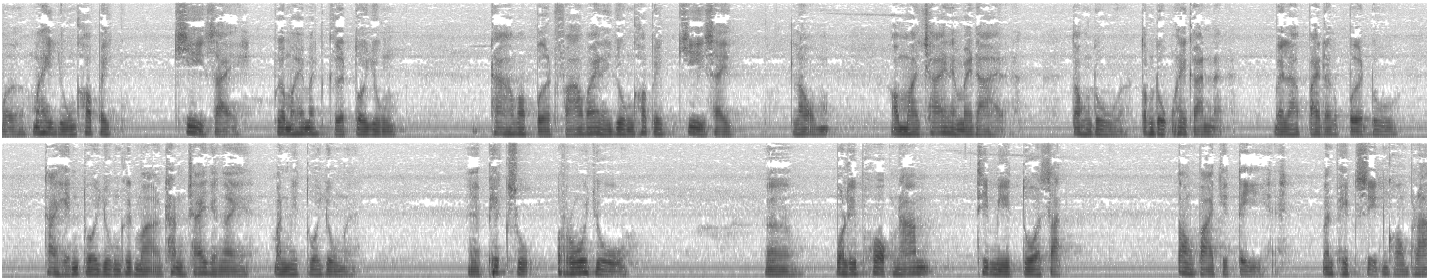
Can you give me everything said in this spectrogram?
มอ ไม่ให้ยุงเข้าไปขี้ใส่ เพื่อมาให้มันเกิดตัวยุง ถ้าว่าเปิดฝาไว้เนี่ยยุงเข้าไปขี้ใส่ เราเอามาใช้เนี่ยไม่ได้ ต้องดูต้องดุให้กันน่ะ เวลาไปแล้วก็เปิดดู ถ้าเห็นตัวยุงขึ้นมา ท่านใช้ยังไง มันมีตัวยุงเลยภิกษุรู้อยู่บริโภคน้ำที่มีตัวสัตว์ ต้องปาจิตตีมันผิดศีลของพระ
